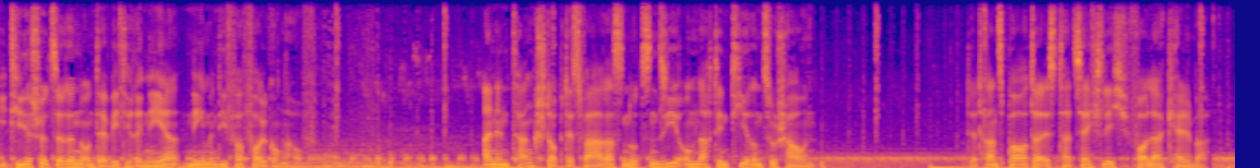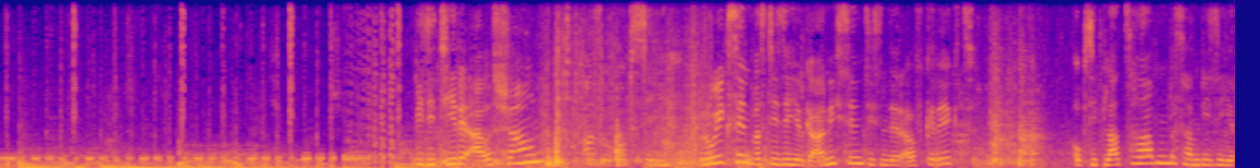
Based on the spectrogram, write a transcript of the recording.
Die Tierschützerin und der Veterinär nehmen die Verfolgung auf. Einen Tankstopp des Fahrers nutzen sie, um nach den Tieren zu schauen. Der Transporter ist tatsächlich voller Kälber. Die Tiere ausschauen, also ob sie ruhig sind, was diese hier gar nicht sind, sie sind sehr aufgeregt. Ob sie Platz haben, das haben diese hier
